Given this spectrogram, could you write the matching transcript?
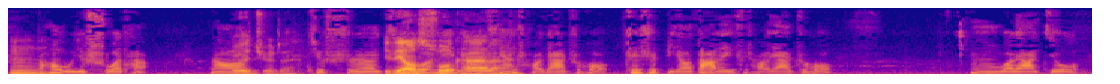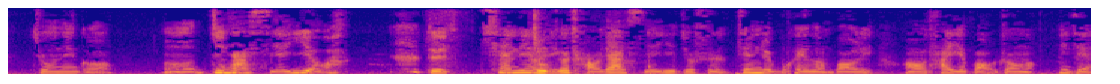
嗯，然后我就说他。然后我也觉得，就是一定要说开了。天吵架之后，这是比较大的一次吵架之后，嗯，我俩就就那个嗯定下协议了，对，签订了一个吵架协议，就是坚决不可以冷暴力。然后他也保证了，并且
